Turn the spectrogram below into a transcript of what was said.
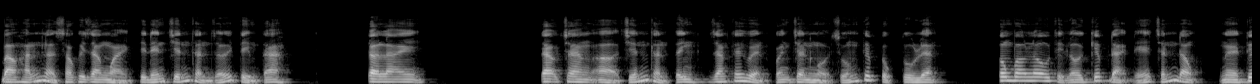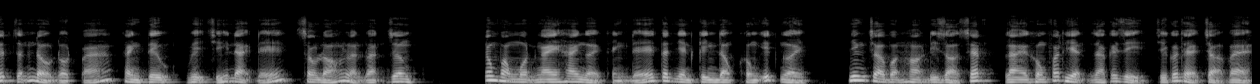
Bảo hắn là sau khi ra ngoài thì đến chiến thần giới tìm ta. Trở lại đạo tràng ở chiến thần tinh, Giang Thái Huyền quanh chân ngồi xuống tiếp tục tu luyện. Không bao lâu thì lôi kiếp đại đế chấn động, nghề tuyết dẫn đầu đột phá, thành tựu vị trí đại đế, sau đó là đoạn dương. Trong vòng một ngày hai người thành đế tất nhiên kinh động không ít người, nhưng chờ bọn họ đi dò xét lại không phát hiện ra cái gì, chỉ có thể trở về.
